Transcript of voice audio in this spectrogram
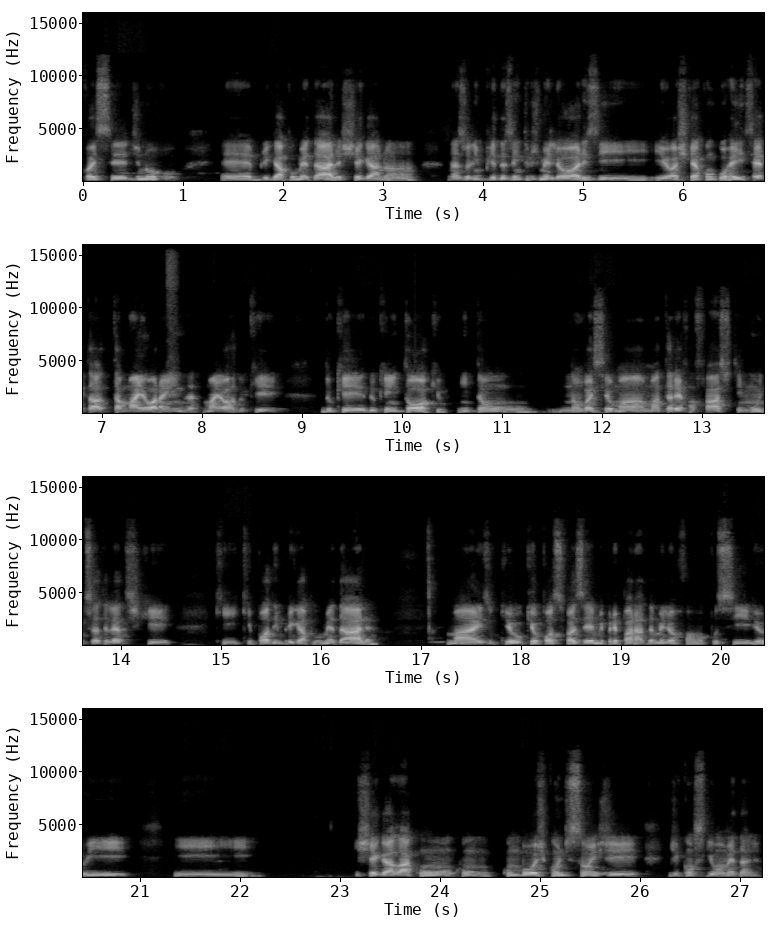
vai ser de novo é, brigar por medalha, chegar na, nas Olimpíadas entre os melhores e, e eu acho que a concorrência está tá maior ainda, maior do que do que do que em Tóquio, então não vai ser uma, uma tarefa fácil. Tem muitos atletas que que, que podem brigar por medalha, mas o que, eu, o que eu posso fazer é me preparar da melhor forma possível e, e, e chegar lá com, com, com boas condições de, de conseguir uma medalha.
